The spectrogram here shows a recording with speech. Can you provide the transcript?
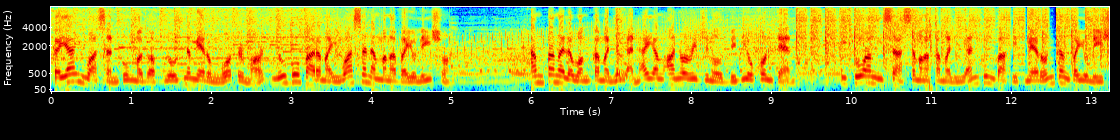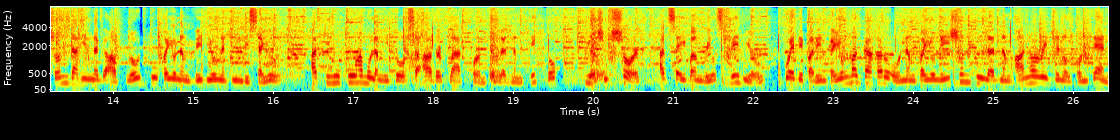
Kaya iwasan pong mag-upload na merong watermark logo para maiwasan ang mga violation. Ang pangalawang kamalian ay ang unoriginal video content. Ito ang isa sa mga kamalian kung bakit meron kang violation dahil nag-upload po kayo ng video na hindi sayo, at kinukuha mo lang ito sa other platform tulad ng TikTok, YouTube Short, at sa ibang Reels video, pwede pa rin kayong magkakaroon ng violation tulad ng unoriginal content,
